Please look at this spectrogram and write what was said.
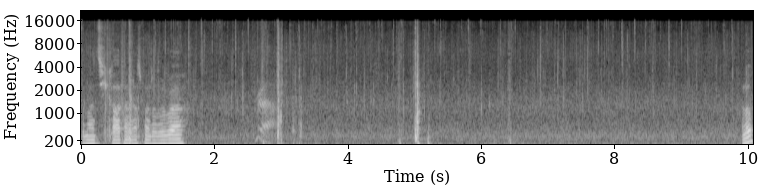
90 Grad dann erstmal drüber. Hallo?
